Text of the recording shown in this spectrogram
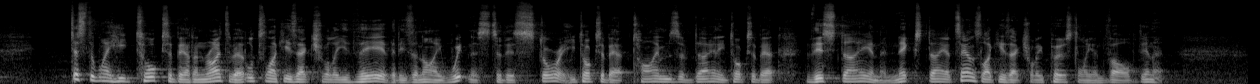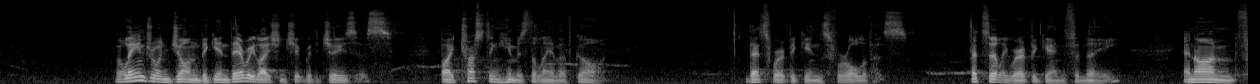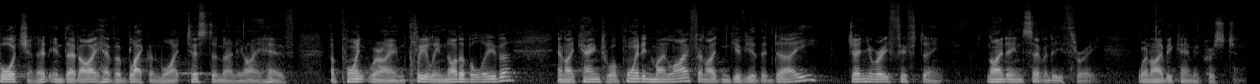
just the way he talks about and writes about it looks like he's actually there, that he's an eyewitness to this story. He talks about times of day and he talks about this day and the next day. It sounds like he's actually personally involved in it. Well, Andrew and John begin their relationship with Jesus by trusting him as the Lamb of God that's where it begins for all of us. That's certainly where it began for me. And I'm fortunate in that I have a black and white testimony. I have a point where I am clearly not a believer, and I came to a point in my life, and I can give you the day, January 15th, 1973, when I became a Christian.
